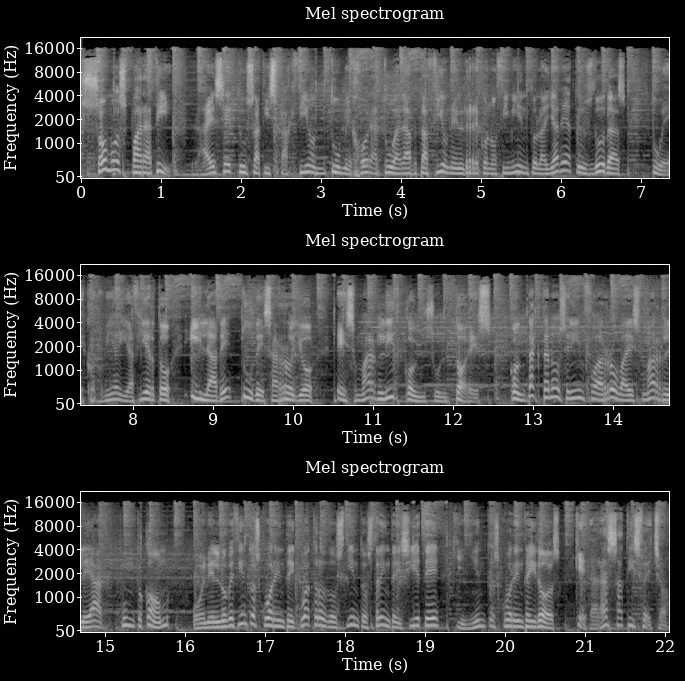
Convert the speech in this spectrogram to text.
Somos para ti. La S, tu satisfacción, tu mejora, tu adaptación, el reconocimiento, la llave a tus dudas, tu economía y acierto y la de tu desarrollo. Smart Lead Consultores. Contáctanos en info@smartlead.com o en el 944 237 542. Quedarás satisfecho.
